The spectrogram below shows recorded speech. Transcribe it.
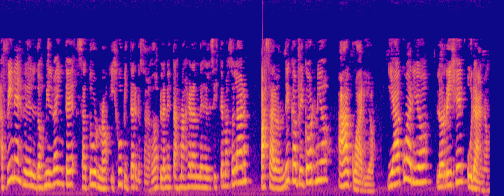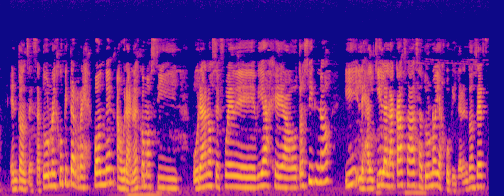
A fines del 2020, Saturno y Júpiter, que son los dos planetas más grandes del sistema solar, pasaron de Capricornio a Acuario. Y a Acuario lo rige Urano. Entonces, Saturno y Júpiter responden a Urano. Es como si Urano se fue de viaje a otro signo y les alquila la casa a Saturno y a Júpiter. Entonces,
